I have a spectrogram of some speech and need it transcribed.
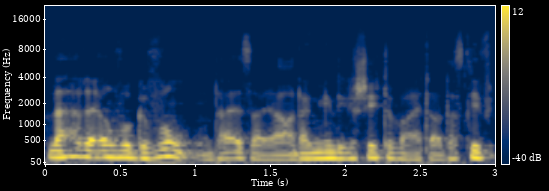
und dann hat er irgendwo gewunken, da ist er ja. Und dann ging die Geschichte weiter. Und das lief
